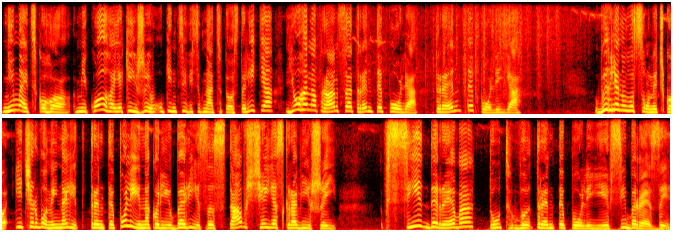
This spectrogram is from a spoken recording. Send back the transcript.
німецького міколога, який жив у кінці XVIII століття Йогана Франца Трентеполя. Трентеполія. Виглянуло сонечко, і червоний наліт Трентеполії на корі беріз став ще яскравіший. Всі дерева тут в Трентеполії, всі берези.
